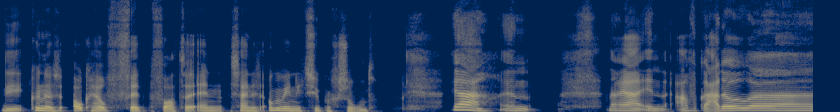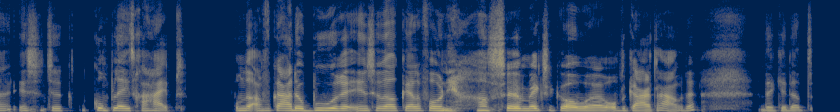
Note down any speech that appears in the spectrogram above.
die kunnen ook heel veel vet bevatten en zijn dus ook weer niet super gezond. Ja, en nou ja, in avocado uh, is natuurlijk compleet gehyped. Om de avocado boeren in zowel Californië als uh, Mexico uh, op de kaart te houden dat je dat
